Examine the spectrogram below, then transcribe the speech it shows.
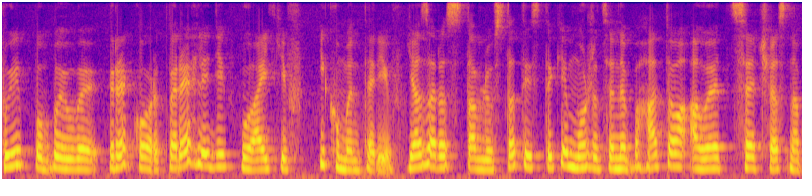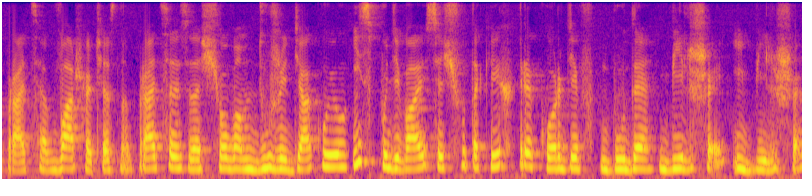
Ви побили рекорд переглядів, лайків і коментарів. Я зараз ставлю статистики, може це небагато, але це чесна праця, ваша чесна праця, за що вам дуже дякую. І сподіваюся, що таких рекордів буде більше і більше.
